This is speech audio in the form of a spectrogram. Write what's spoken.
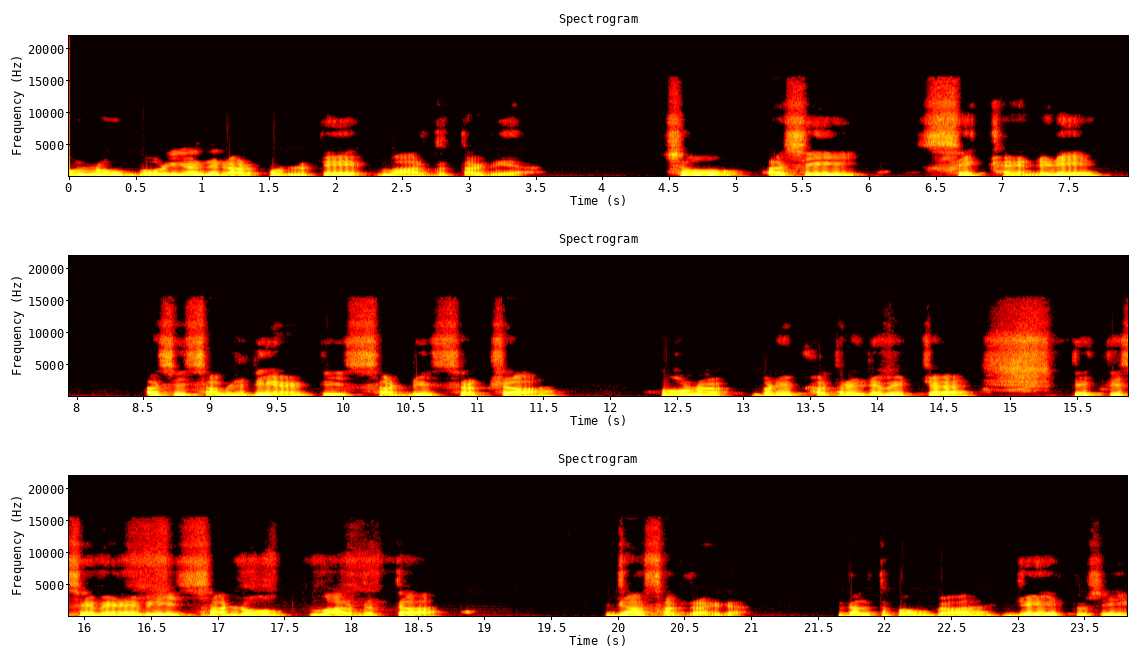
ਉਹਨੂੰ ਗੋਲੀਆਂ ਦੇ ਨਾਲ ਭੁੰਨ ਕੇ ਮਾਰ ਦਿੱਤਾ ਗਿਆ। ਸੋ ਅਸੀਂ ਸਿੱਖ ਹੈ ਜਿਹੜੇ, ਅਸੀਂ ਸਮਝਦੇ ਹਾਂ ਕਿ ਸਾਡੀ ਸੁਰੱਖਿਆ ਹੁਣ ਬੜੇ ਖਤਰੇ ਦੇ ਵਿੱਚ ਹੈ ਤੇ ਕਿਸੇ ਵੇਲੇ ਵੀ ਸਾਨੂੰ ਮਾਰ ਦਿੱਤਾ ਜਾ ਸਕਦਾ ਹੈਗਾ। ਗਲਤ ਪਊਗਾ। ਜੇ ਤੁਸੀਂ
